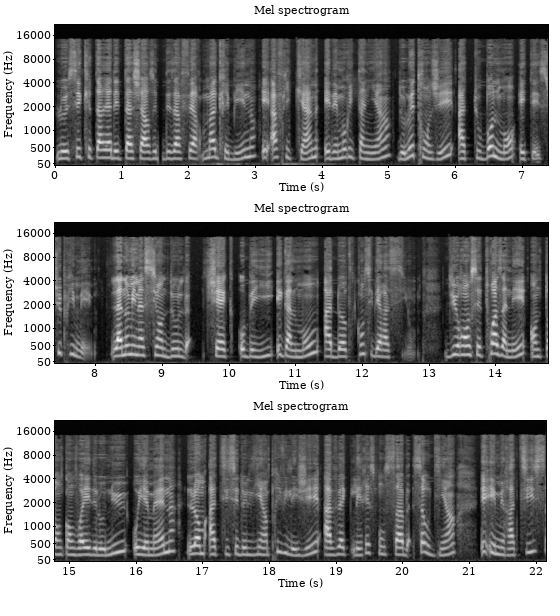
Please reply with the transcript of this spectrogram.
Le secrétariat d'État chargé des affaires maghrébines et africaines et des Mauritaniens de l'étranger a tout bonnement été supprimé. La nomination d'Ould Tchèque obéit également à d'autres considérations. Durant ces trois années, en tant qu'envoyé de l'ONU au Yémen, l'homme a tissé de liens privilégiés avec les responsables saoudiens et émiratis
